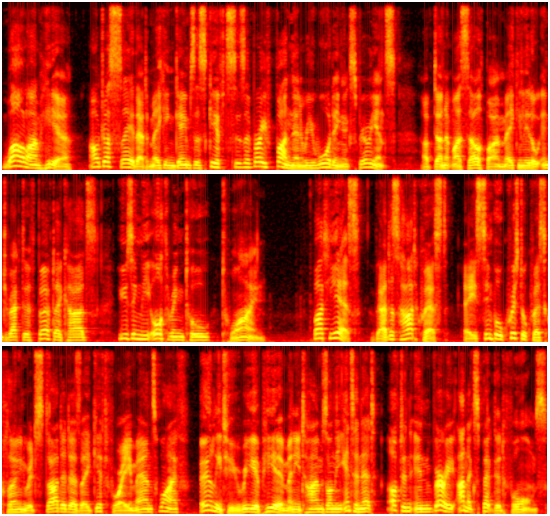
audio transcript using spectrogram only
While I'm here, I'll just say that making games as gifts is a very fun and rewarding experience. I've done it myself by making little interactive birthday cards using the authoring tool Twine. But yes, that is HeartQuest, a simple Crystal Quest clone which started as a gift for a man's wife, only to reappear many times on the internet, often in very unexpected forms.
